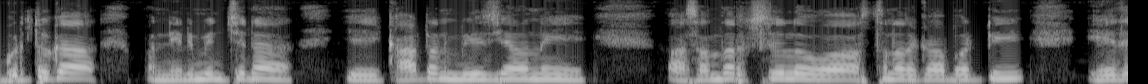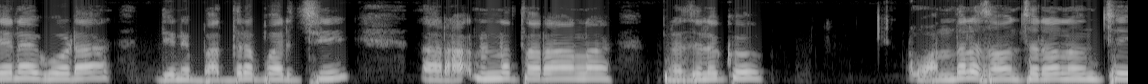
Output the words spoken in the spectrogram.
గుర్తుగా నిర్మించిన ఈ కాటన్ మ్యూజియంని ఆ సందర్శకులు వస్తున్నారు కాబట్టి ఏదైనా కూడా దీన్ని భద్రపరిచి రానున్న తరాల ప్రజలకు వందల సంవత్సరాల నుంచి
